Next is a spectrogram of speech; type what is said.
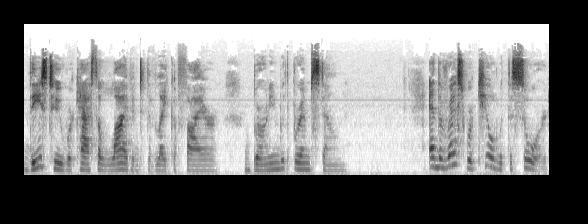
These two were cast alive into the lake of fire, burning with brimstone. And the rest were killed with the sword,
